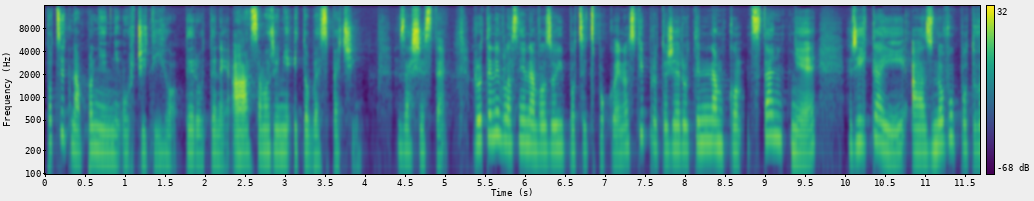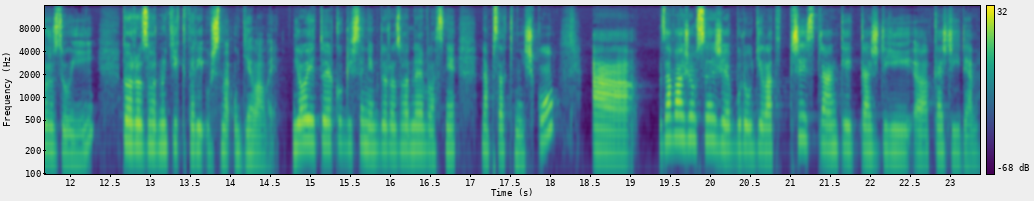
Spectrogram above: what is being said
pocit naplnění určitýho, ty rutiny a samozřejmě i to bezpečí. Za šesté, rutiny vlastně navozují pocit spokojenosti, protože rutiny nám konstantně říkají a znovu potvrzují to rozhodnutí, které už jsme udělali. Jo, je to jako když se někdo rozhodne vlastně napsat knížku a Zavážou se, že budou dělat tři stránky každý, uh, každý den.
